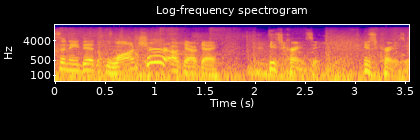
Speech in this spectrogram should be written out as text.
Plus, and he did launcher? Okay, okay. He's crazy. He's crazy.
